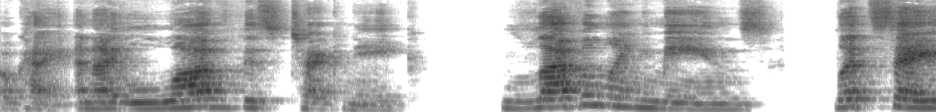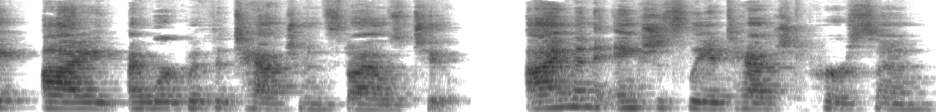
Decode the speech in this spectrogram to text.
Okay. And I love this technique. Leveling means, let's say I, I work with attachment styles too. I'm an anxiously attached person.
